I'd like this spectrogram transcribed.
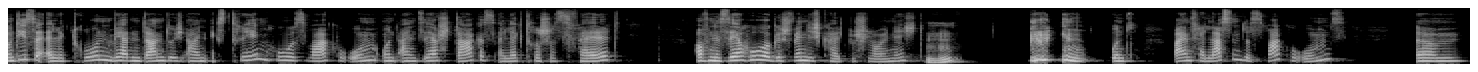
Und diese Elektronen werden dann durch ein extrem hohes Vakuum und ein sehr starkes elektrisches Feld auf eine sehr hohe Geschwindigkeit beschleunigt. Mhm. Und beim Verlassen des Vakuums ähm,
